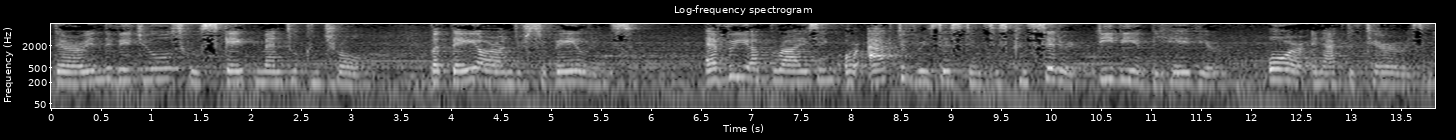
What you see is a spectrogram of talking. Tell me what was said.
there are individuals who escape mental control, but they are under surveillance. Every uprising or active resistance is considered deviant behavior or an act of terrorism.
